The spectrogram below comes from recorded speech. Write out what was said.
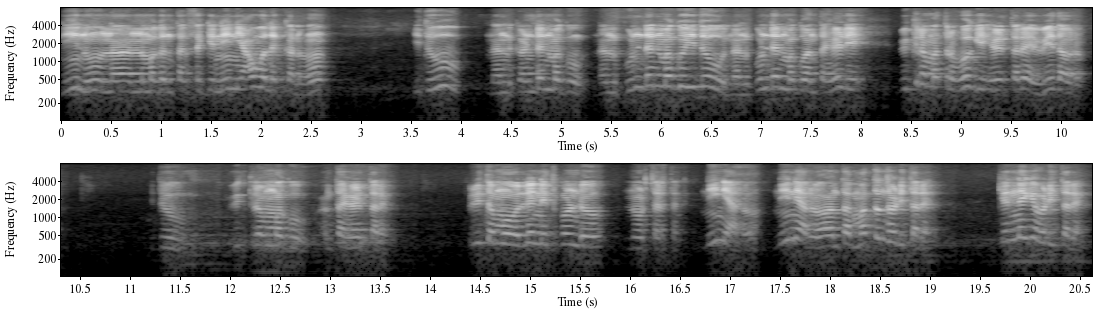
ನೀನು ನನ್ನ ಮಗನ ತಗ್ಸಕ್ಕೆ ನೀನು ಯಾವ ಲೆಕ್ಕನು? ಇದು ನನ್ನ ಗಂಡನ ಮಗು, ನನ್ನ ಗುಂಡನ ಮಗು ಇದು, ನನ್ನ ಗುಂಡನ ಮಗು ಅಂತ ಹೇಳಿ ವಿಕ್ರಮ್ ಹತ್ರ ಹೋಗಿ ಹೇಳ್ತಾರೆ ವೇದ ಅವರು. ಇದು ವಿಕ್ರಮ್ ಮಗು ಅಂತ ಹೇಳ್ತಾರೆ. ಪ್ರೀತಮ್ಮ ಅಲ್ಲೇ ನಿಂತ್ಕೊಂಡು ನೋಡ್ತಾ ಇರ್ತಾನೆ. ನೀನ್ ಯಾರು? ನೀನ್ ಯಾರು ಅಂತ ಮತ್ತೊಂದು ಹೊಡಿತಾರೆ. ಕೆನ್ನೆಗೆ ಹೊಡಿತಾರೆ.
